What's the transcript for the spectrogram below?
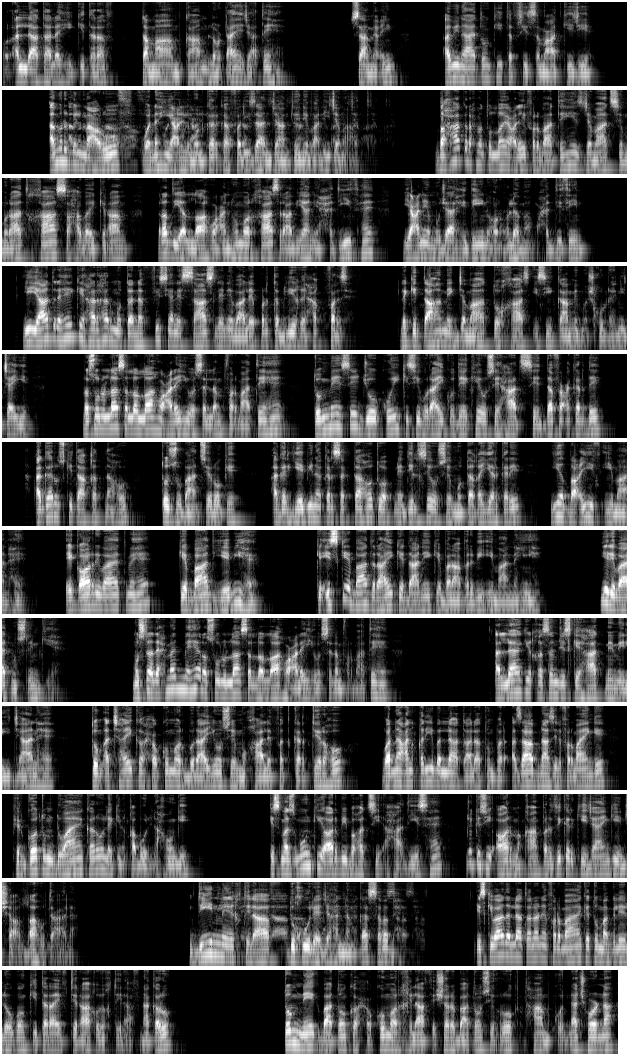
اور اللہ تعالیٰ ہی کی طرف تمام کام لوٹائے جاتے ہیں۔ سامعین، اب ان آیتوں کی تفسیر سماعت کیجیے۔ امر بالمعروف و نہیں عن المنکر کا فریضہ انجام دینے والی جماعت۔ بحاق رحمۃ اللہ علیہ فرماتے ہیں، اس جماعت سے مراد خاص صحابہ کرام رضی اللہ عنہم اور خاص راویان حدیث ہیں یعنی مجاہدین اور علماء محدثین۔ یہ یاد رہے کہ ہر ہر متنفس یعنی سانس لینے والے پر تبلیغ حق فرض ہے، لیکن تاہم ایک جماعت تو خاص اسی کام میں مشغول رہنی چاہیے۔ رسول اللہ صلی اللہ علیہ وسلم فرماتے ہیں، تم میں سے جو کوئی کسی برائی کو دیکھے اسے ہاتھ سے دفع کر دے۔ اگر اس کی طاقت نہ ہو تو زبان سے روکے۔ اگر یہ بھی نہ کر سکتا ہو تو اپنے دل سے اسے متغیر کرے۔ یہ ضعیف ایمان ہے۔ ایک اور روایت میں ہے کہ بعد یہ بھی ہے کہ اس کے بعد رائی کے دانے کے برابر بھی ایمان نہیں ہے۔ یہ روایت مسلم کی ہے۔ مستد احمد میں ہے، رسول اللہ صلی اللہ علیہ وسلم فرماتے ہیں، اللہ کی قسم جس کے ہاتھ میں میری جان ہے، تم اچھائی کا حکم اور برائیوں سے مخالفت کرتے رہو، ورنہ عن قریب اللہ تعالیٰ تم پر عذاب نازل فرمائیں گے۔ پھر گو تم دعائیں کرو، لیکن قبول نہ ہوں گی۔ اس مضمون کی اور بھی بہت سی احادیث ہیں۔ جو کسی اور مقام پر ذکر کی جائیں گی انشاءاللہ اللہ تعالی۔ دین میں اختلاف دخول جہنم کا سبب ہے۔ اس کے بعد اللہ تعالیٰ نے فرمایا کہ تم اگلے لوگوں کی طرح افتراق و اختلاف نہ کرو۔ تم نیک باتوں کا حکم اور خلاف شر باتوں سے روک تھام کو نہ چھوڑنا۔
